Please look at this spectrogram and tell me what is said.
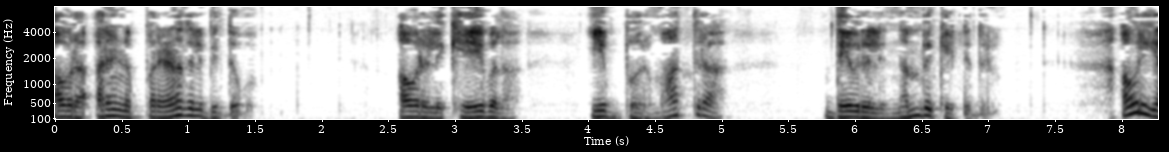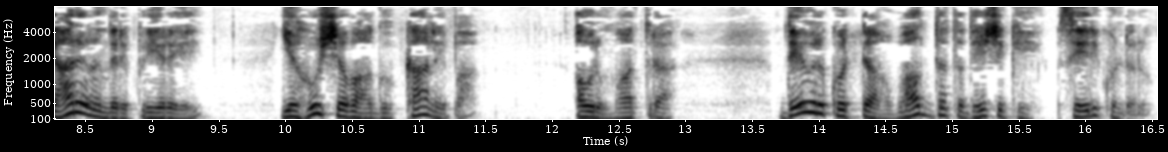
ಅವರ ಅರಣ್ಯ ಪ್ರಯಾಣದಲ್ಲಿ ಬಿದ್ದವು. ಅವರಲ್ಲಿ ಕೇವಲ ಇಬ್ಬರು ಮಾತ್ರ ದೇವರಲ್ಲಿ ನಂಬಿಕೆ ಇಟ್ಟಿದ್ದರು. ಅವರು ಯಾರ್ಯಾರೆಂದರೆ ಪ್ರಿಯರೇ ಯಹೂಶವ ಹಾಗೂ ಕಾಲೇಬ. ಅವರು ಮಾತ್ರ ದೇವರು ಕೊಟ್ಟ ವಾಗ್ದತ್ತ ದೇಶಕ್ಕೆ ಸೇರಿಕೊಂಡರು.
